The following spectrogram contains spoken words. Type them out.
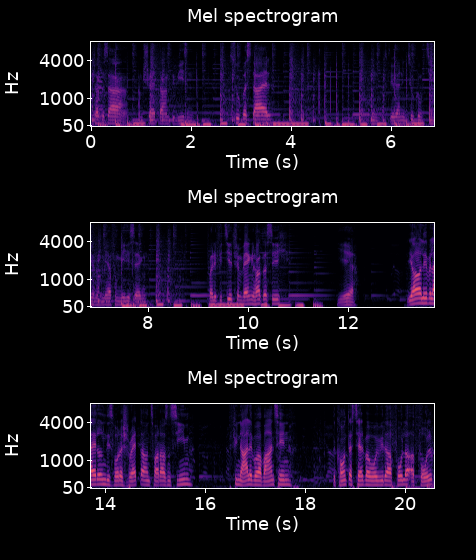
Und hat das auch am Shreddown bewiesen. Super Style. Und wir werden in Zukunft sicher noch mehr von Michi sehen. Qualifiziert für den Wengel hat er sich. Yeah. Ja, liebe Leute, das war der Shreddown 2007. Finale war ein Wahnsinn. Der Contest selber war wieder ein voller Erfolg,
